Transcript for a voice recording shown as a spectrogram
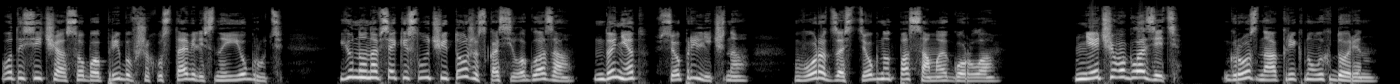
Вот и сейчас оба прибывших уставились на ее грудь, Юна на всякий случай тоже скосила глаза. Да нет, все прилично. Ворот застегнут по самое горло. «Нечего глазеть!» — грозно окрикнул их Дорин.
